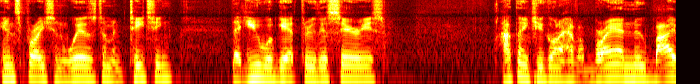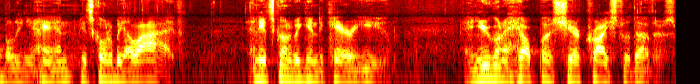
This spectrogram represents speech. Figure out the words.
inspiration, wisdom, and teaching that you will get through this series, I think you're going to have a brand new Bible in your hand. It's going to be alive, and it's going to begin to carry you. And you're going to help us share Christ with others.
